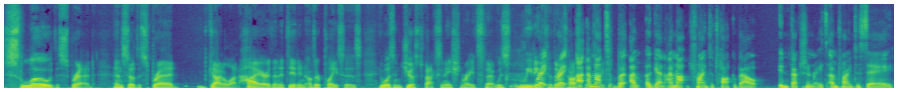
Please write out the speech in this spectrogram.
slow the spread. And so the spread got a lot higher than it did in other places. It wasn't just vaccination rates that was leading right, to those right. I, hospitalizations. I'm not, but I'm again, I'm not trying to talk about infection rates. I'm trying to say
